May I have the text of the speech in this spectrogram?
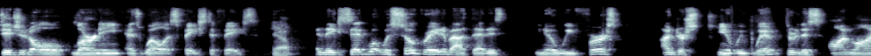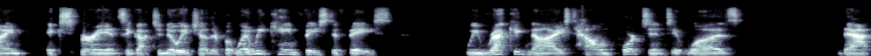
digital learning as well as face to face. Yeah. And they said what was so great about that is, you know, we first under, you know, we went through this online experience and got to know each other, but when we came face to face, we recognized how important it was that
